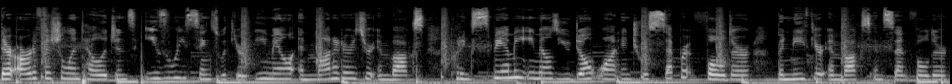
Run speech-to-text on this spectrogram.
Their artificial intelligence easily syncs with your email and monitors your inbox, putting spammy emails you don't want into a separate folder beneath your inbox and sent folder,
